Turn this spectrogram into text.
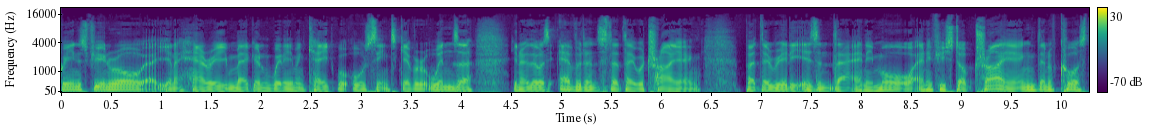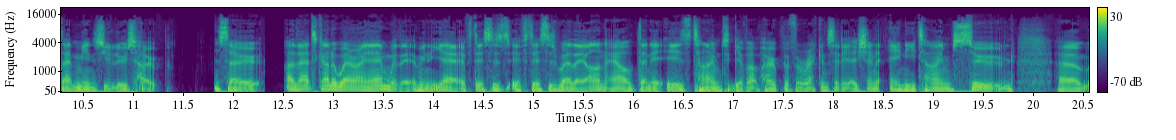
Queen's funeral. Uh, you know, Harry, Meghan, William, and Kate were all seen together at Windsor. You know, there was evidence that they were trying, but there really isn't that anymore. And if you stop trying, then of course that means you lose hope. So that's kind of where I am with it. I mean, yeah, if this is if this is where they are now, then it is time to give up hope of a reconciliation anytime soon. Um,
